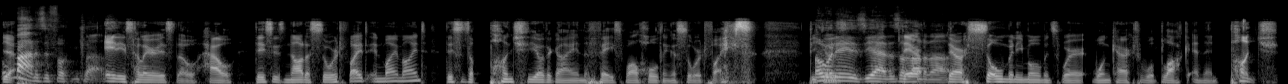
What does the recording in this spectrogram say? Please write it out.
But Yeah. man, is it fucking class. It is hilarious though how this is not a sword fight in my mind. This is a punch the other guy in the face while holding a sword fight. Oh, it is. Yeah, there's a There, lot of that. there are so many moments where one character will block and then punch,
